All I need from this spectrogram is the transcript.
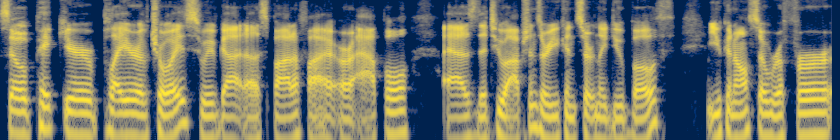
so pick your player of choice. We've got uh, Spotify or Apple as the two options, or you can certainly do both. You can also refer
